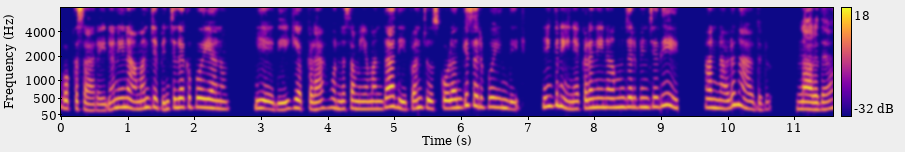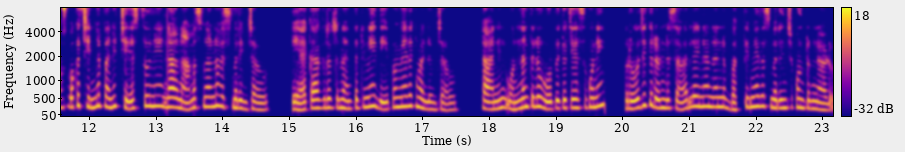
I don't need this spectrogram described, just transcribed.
ఒక్కసారైనా నీ నామాన్ని జపించలేకపోయాను. ఏది ఎక్కడ ఉన్న సమయమంతా దీపాన్ని చూసుకోవడానికి సరిపోయింది. ఇంక నేనెక్కడ నీ నామం జరిపించేది? అన్నాడు నారదుడు. నారద ఒక చిన్న పని చేస్తూనే నా నామస్మరణ విస్మరించావు. ఏకాగ్రతనంతటినీ దీపం మీదకి మళ్ళించావు. కాని ఉన్నంతలో ఓపిక చేసుకుని రోజుకి రెండు సార్లైనా నన్ను భక్తి మీద స్మరించుకుంటున్నాడు.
